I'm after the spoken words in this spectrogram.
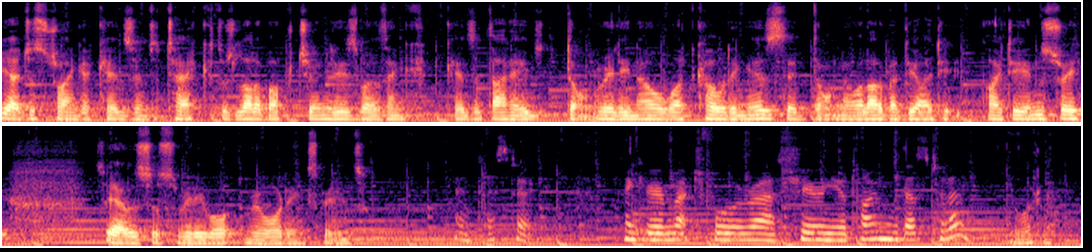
yeah, just try and get kids into tech. There's a lot of opportunities, but I think kids at that age don't really know what coding is. They don't know a lot about the IT, IT industry. So yeah, it was just a really rewarding experience. Fantastic. Thank you very much for uh, sharing your time with us today. You're welcome.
